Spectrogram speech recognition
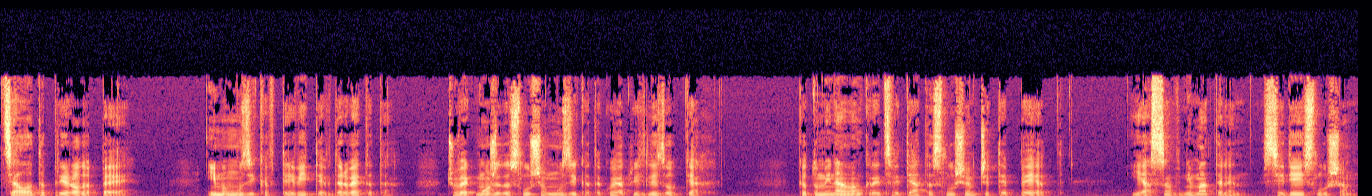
Цялата природа пее. Има музика в тревите, в дърветата. Човек може да слуша музиката, която излиза от тях. Като минавам край цветята, слушам, че те пеят. И аз съм внимателен, седя и слушам.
